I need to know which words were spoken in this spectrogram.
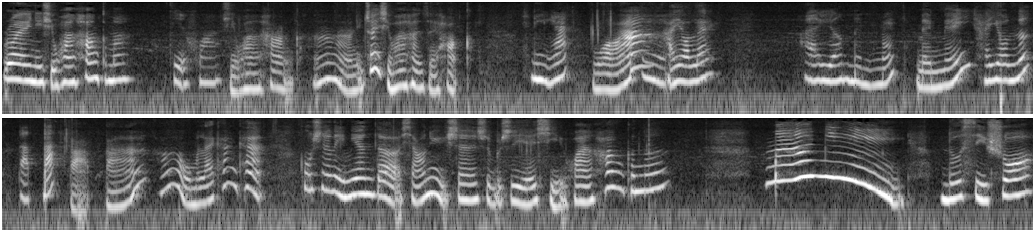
瑞，你喜欢 hug 吗？喜欢。喜欢 hug。嗯，你最喜欢和谁 hug？你呀、啊。我啊。嗯。还有嘞？还有妹妹。妹妹。还有呢？爸爸。爸爸。啊，我们来看看。故事里面的小女生是不是也喜欢 hug 呢？妈咪，Lucy 说：“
